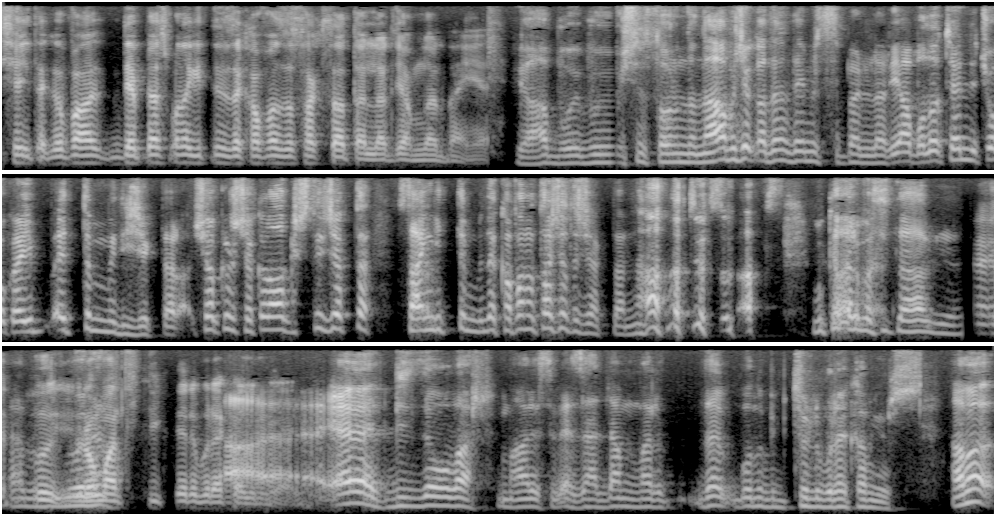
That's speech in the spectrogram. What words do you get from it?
şey takım falan deplasmana gittiğinizde kafanıza saksı atarlar camlardan ya. Ya bu, bu işin sonunda ne yapacak Adana Demirsporlar? Ya Balotelli çok ayıp ettin mi diyecekler. Şakır şakır alkışlayacaklar. Sen gittin mi de kafana taş atacaklar. Ne anlatıyorsun abi? Bu kadar basit abi ya. Evet, abi, bu böyle... romantiklikleri bırakalım. Aa, yani. Evet bizde o var. Maalesef ezelden var da bunu bir türlü bırakamıyoruz. Ama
